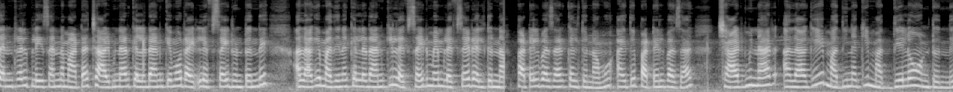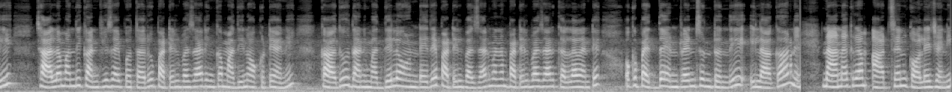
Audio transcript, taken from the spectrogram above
సెంట్రల్ ప్లేస్ అన్నమాట. చార్మినార్కి వెళ్ళడానికేమో రైట్ లెఫ్ట్ సైడ్ ఉంటుంది. అలాగే మదీనాకి వెళ్ళడానికి లెఫ్ట్ సైడ్ మేము లెఫ్ట్ సైడ్ వెళ్తున్నాం. పటేల్ బజార్కి వెళ్తున్నాము. అయితే పటేల్ బజార్ చార్మినార్ అలాగే మదీనాకి మధ్యలో ఉంటుంది. చాలామంది కన్ఫ్యూజ్ అయిపోతారు. పటేల్ బజార్ ఇంకా మదీనా ఒకటే అని కాదు. దాని మధ్యలో ఉండేదే పటేల్ బజార్. మనం పటేల్ బజార్కి వెళ్ళాలంటే ఒక పెద్ద ఎంట్రన్స్ ఉంటుంది. ఇలాగా నానాగ్రామ్ ఆర్ట్స్ అండ్ కాలేజ్ అని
